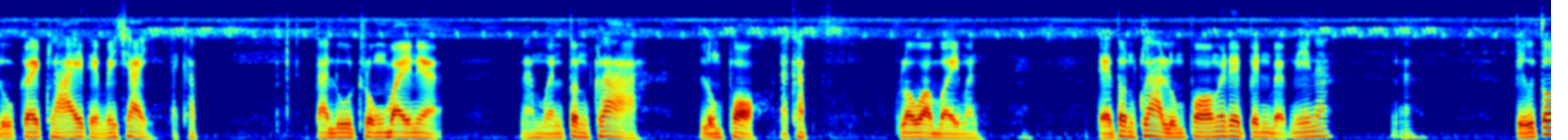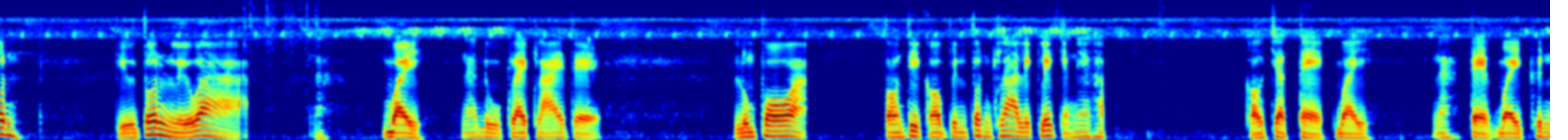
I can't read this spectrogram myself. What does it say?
ดูคล้ายๆแต่ไม่ใช่นะครับ แต่ดูตรงใบเนี่ยนะเหมือนต้นกล้าหลุมปอนะครับ เพราะว่าใบมัน แต่ต้นกล้าหลุมปอไม่ได้เป็นแบบนี้นะนะผิวต้น ผิวต้นหรือว่านะใบ นะดูคล้ายๆแต่หลุมปออะตอนที่เขาเป็นต้นกล้าเล็ก ๆ อย่างนี้ครับ เขาจะแตกใบนะแตกใบขึ้น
